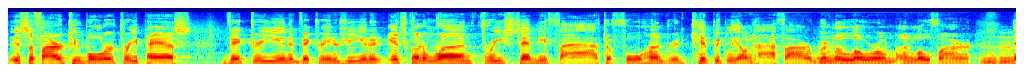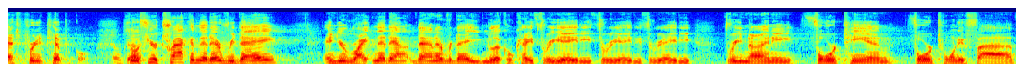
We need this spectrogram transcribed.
It's a firetube boiler, three pass, Victory unit, Victory Energy unit. It's going to run 375 to 400, typically on high fire, run mm-hmm. a little mm-hmm. lower on, on low fire. Mm-hmm. That's pretty typical. Okay. So if you're tracking that every day and you're writing that down, down every day, you can look, okay, 380, 380, 380, 390, 410, 425.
